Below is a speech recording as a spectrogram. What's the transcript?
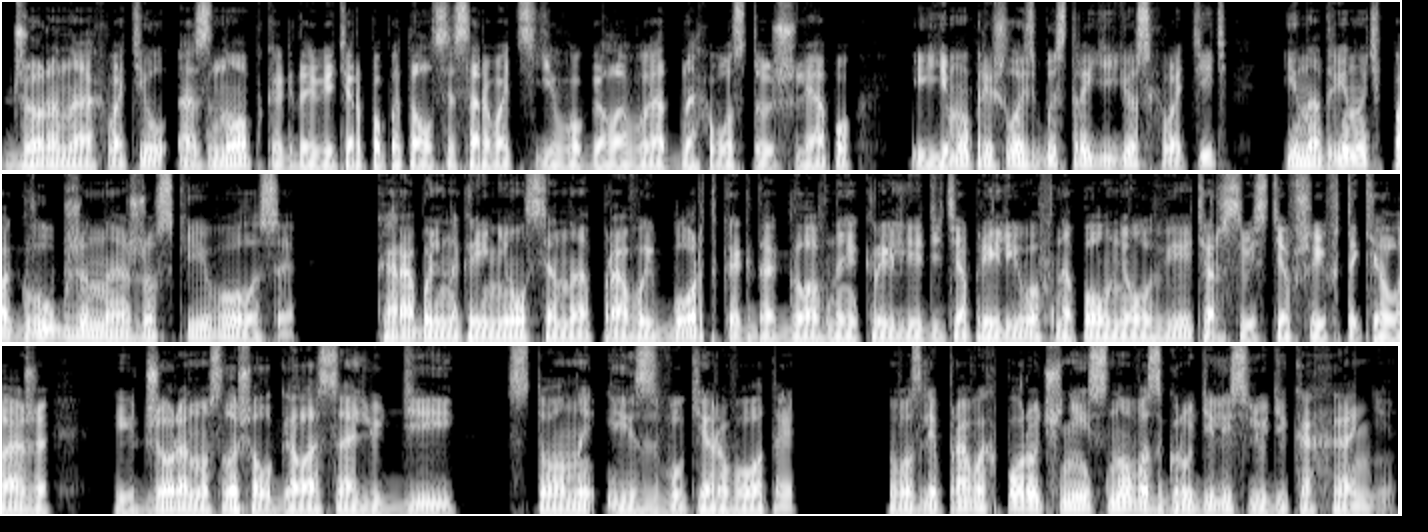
Джорана охватил озноб, когда ветер попытался сорвать с его головы однохвостую шляпу, и ему пришлось быстро ее схватить и надвинуть поглубже на жесткие волосы. Корабль накренился на правый борт, когда главные крылья Дитя Приливов наполнил ветер, свистевший в такелаже, и Джоран услышал голоса людей, стоны и звуки рвоты. Возле правых поручней снова сгрудились люди Кахани.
